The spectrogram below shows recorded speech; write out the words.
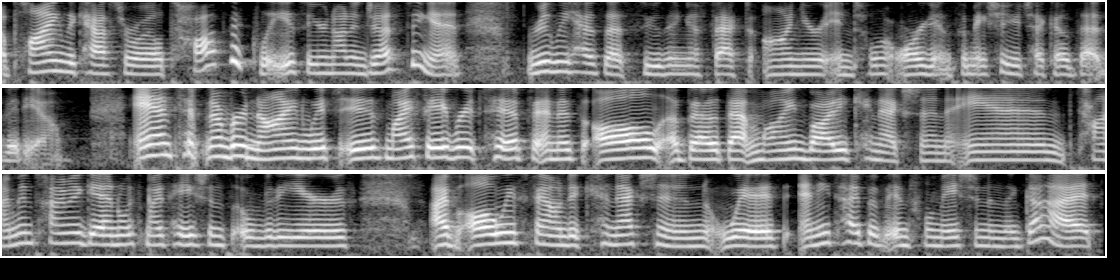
applying the castor oil topically, so you're not ingesting it, really has that soothing effect on your internal organs. So make sure you check out that video. And tip number nine, which is my favorite tip, and it's all about that mind-body connection. And time and time again with my patients over the years, I've always found a connection with any type of inflammation in the gut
